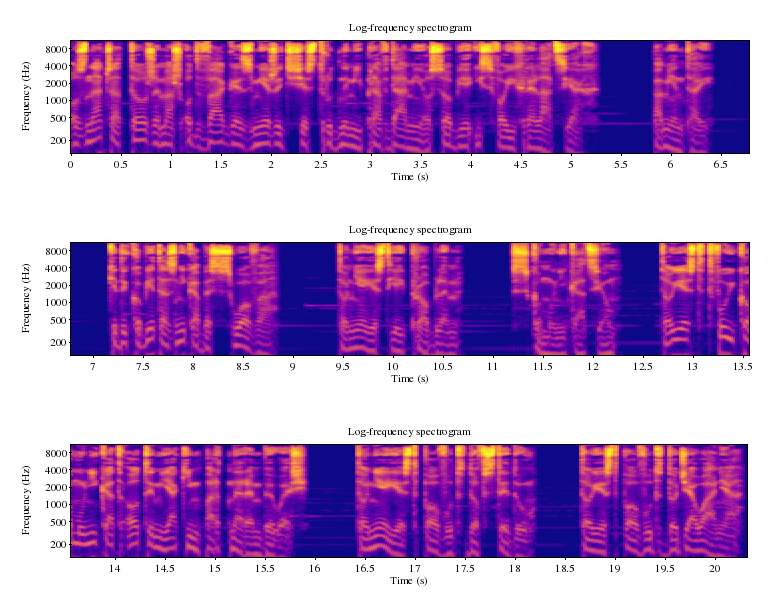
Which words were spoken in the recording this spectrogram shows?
oznacza to, że masz odwagę zmierzyć się z trudnymi prawdami o sobie i swoich relacjach. Pamiętaj, kiedy kobieta znika bez słowa, to nie jest jej problem z komunikacją. To jest twój komunikat o tym, jakim partnerem byłeś. To nie jest powód do wstydu. To jest powód do działania.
